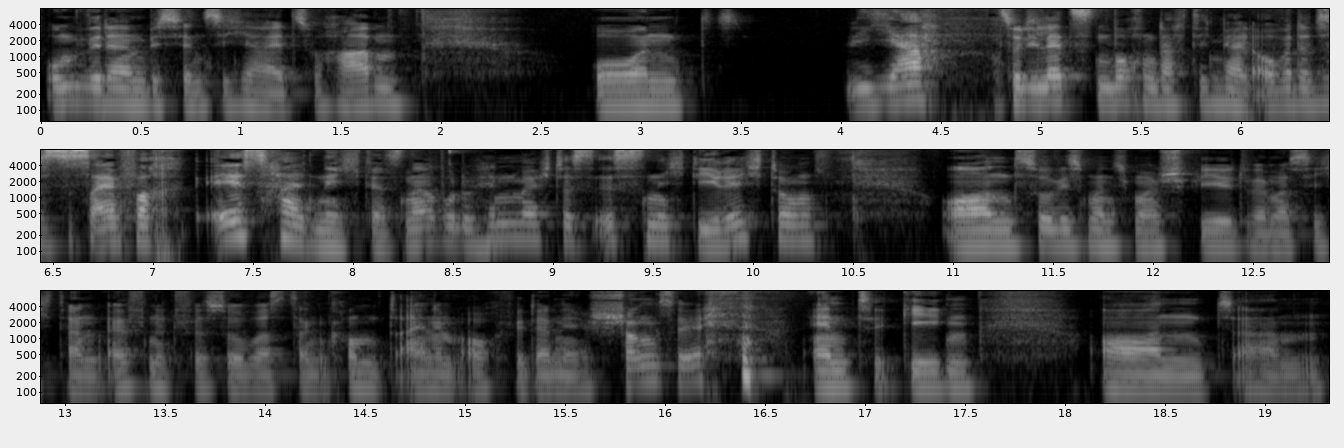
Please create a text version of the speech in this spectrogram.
um wieder ein bisschen Sicherheit zu haben. Und ja, so die letzten Wochen dachte ich mir halt auch wieder, das ist einfach, ist halt nicht das, ne? Wo du hin möchtest, ist nicht die Richtung. Und so wie es manchmal spielt, wenn man sich dann öffnet für sowas, dann kommt einem auch wieder eine Chance entgegen. Und ähm,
